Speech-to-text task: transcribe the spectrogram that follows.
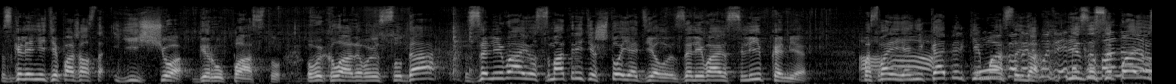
Взгляните, пожалуйста. Еще беру пасту. Выкладываю сюда. Заливаю. Смотрите, что я делаю. Заливаю сливками. Посмотри, я ни капельки Ой, масла не дам. И засыпаю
